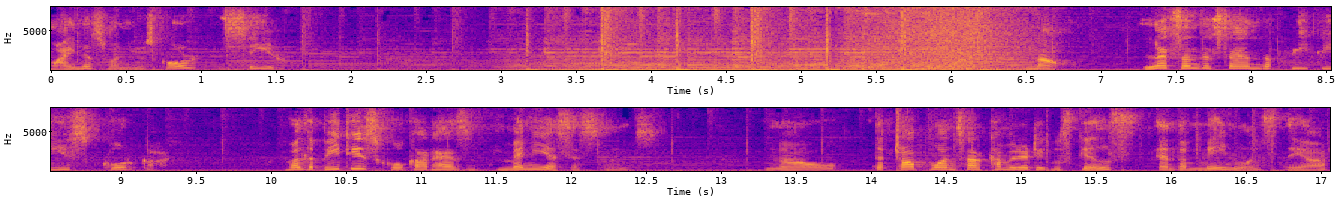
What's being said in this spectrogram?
minus one, you score zero. Now, let's understand the PTE scorecard. Well, the PTE scorecard has many assessments. Now, the top ones are communicative skills and the main ones they are.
